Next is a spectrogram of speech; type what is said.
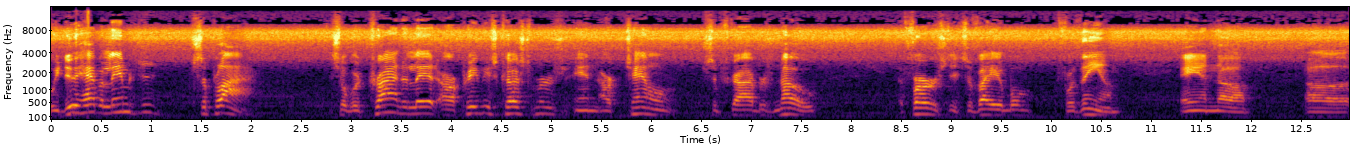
we do have a limited supply. So we're trying to let our previous customers and our channel subscribers know first it's available for them. And uh, uh,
